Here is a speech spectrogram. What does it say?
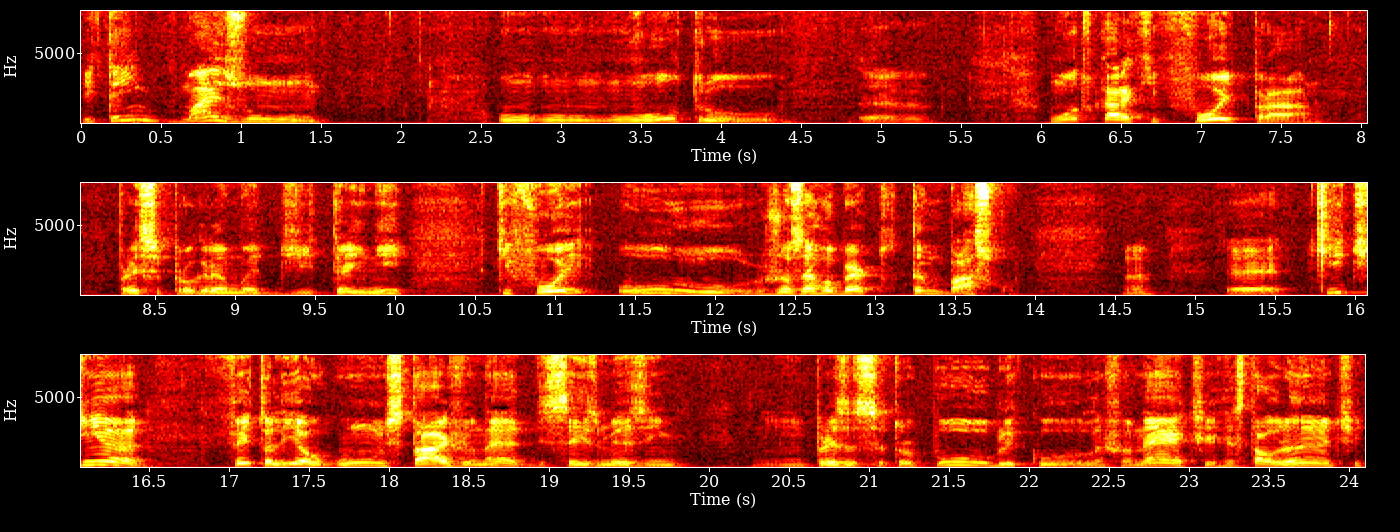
E tem mais um, um, um, outro é, um outro cara que foi para esse programa de trainee que foi o José Roberto Tambasco, né? é, que tinha feito ali algum estágio né, de seis meses em, em empresas do setor público, lanchonete, restaurante,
